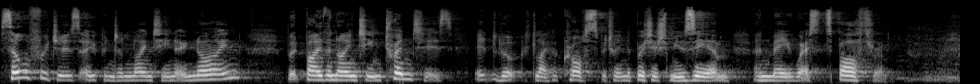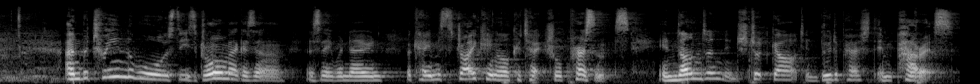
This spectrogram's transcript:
Selfridges opened in 1909, but by the 1920s, it looked like a cross between the British Museum and Mae West's bathroom. And between the wars, these grands magasins, as they were known, became a striking architectural presence in London, in Stuttgart, in Budapest, in Paris.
